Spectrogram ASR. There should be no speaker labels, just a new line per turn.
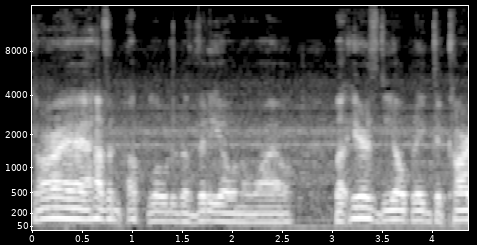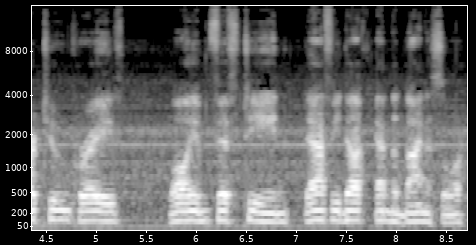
Sorry I haven't uploaded a video in a while, but here's the opening to Cartoon Craze Volume 15, Daffy Duck and the Dinosaur.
